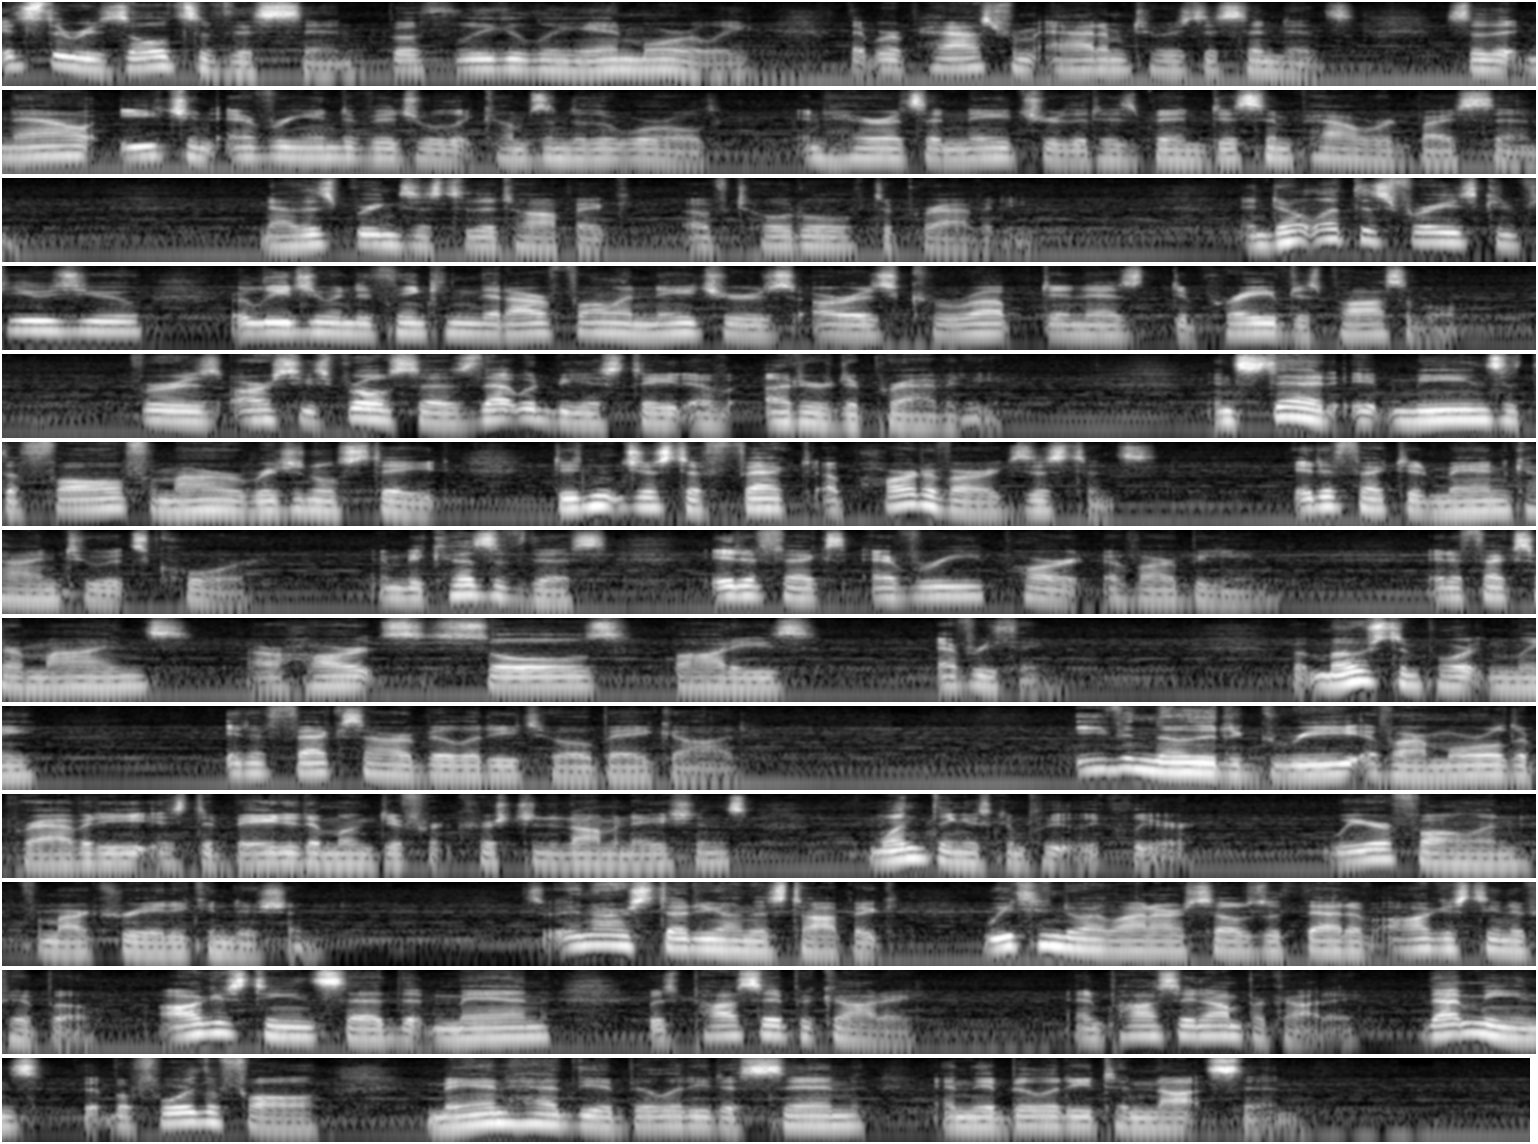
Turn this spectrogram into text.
It's the results of this sin, both legally and morally, that were passed from Adam to his descendants, so that now each and every individual that comes into the world inherits a nature that has been disempowered by sin. Now, this brings us to the topic of total depravity. And don't let this phrase confuse you or lead you into thinking that our fallen natures are as corrupt and as depraved as possible. For as R.C. Sproul says, that would be a state of utter depravity. Instead, it means that the fall from our original state didn't just affect a part of our existence, it affected mankind to its core. And because of this, it affects every part of our being. It affects our minds, our hearts, souls, bodies, everything. But most importantly, it affects our ability to obey God. Even though the degree of our moral depravity is debated among different Christian denominations, one thing is completely clear we are fallen from our created condition. So, in our study on this topic, we tend to align ourselves with that of Augustine of Hippo. Augustine said that man was posse peccare and posse non peccare. That means that before the fall, man had the ability to sin and the ability to not sin.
